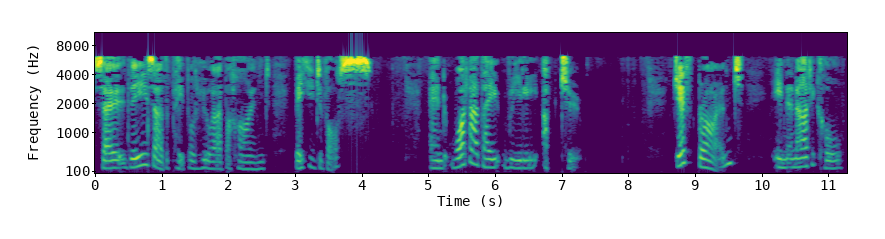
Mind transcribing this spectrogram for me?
So these are the people who are behind Betsy DeVos. And what are they really up to? Jeff Bryant, in an article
